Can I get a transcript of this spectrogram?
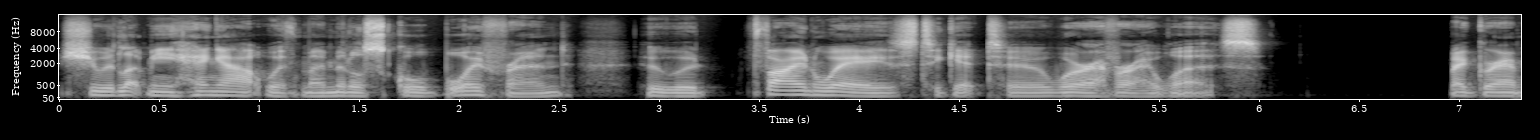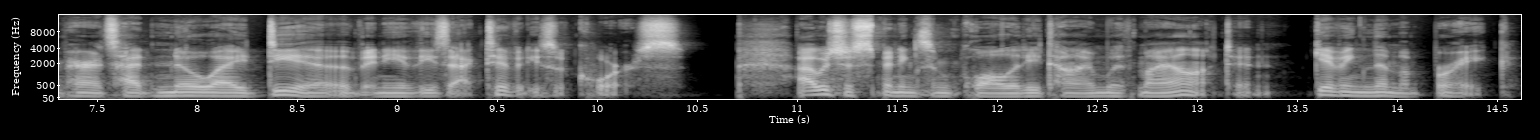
she would let me hang out with my middle school boyfriend, who would find ways to get to wherever I was. My grandparents had no idea of any of these activities, of course. I was just spending some quality time with my aunt and giving them a break.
